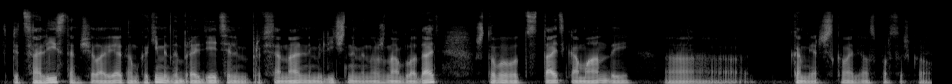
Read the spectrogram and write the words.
специалистом, человеком, какими добродетелями профессиональными, личными нужно обладать, чтобы вот стать командой э, коммерческого отдела sports.ru?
